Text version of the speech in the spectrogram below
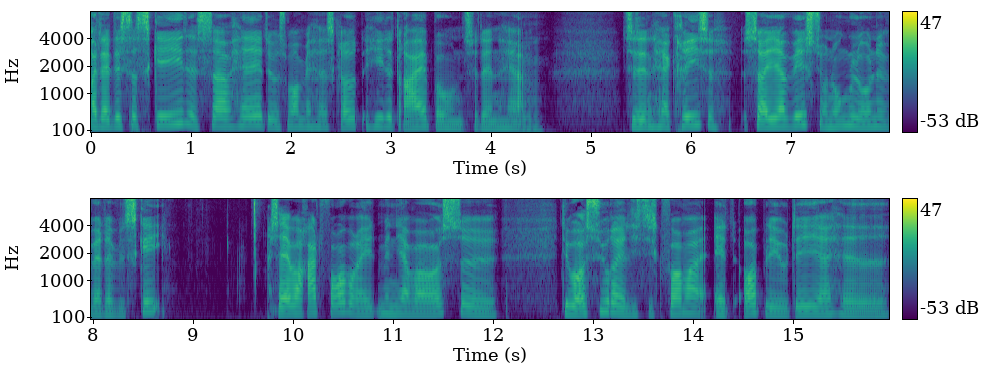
Og da det så skete, så havde jeg det jo som om, jeg havde skrevet hele drejebogen til den her, mm. til den her krise. Så jeg vidste jo nogenlunde, hvad der ville ske. Så jeg var ret forberedt, men jeg var også, øh, det var også surrealistisk for mig at opleve det, jeg havde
